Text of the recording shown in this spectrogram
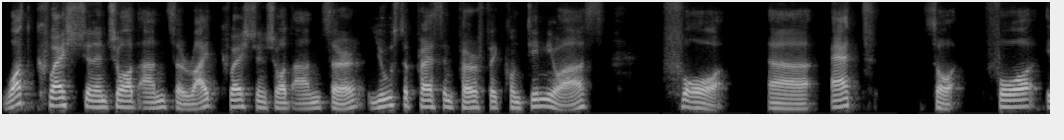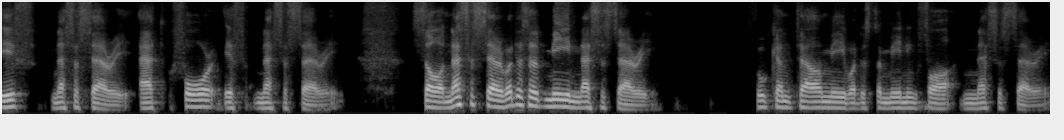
what question and short answer, right question, short answer, use the present perfect continuous for, uh, at, so for if necessary, at for if necessary. So necessary, what does it mean necessary? Who can tell me what is the meaning for necessary?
